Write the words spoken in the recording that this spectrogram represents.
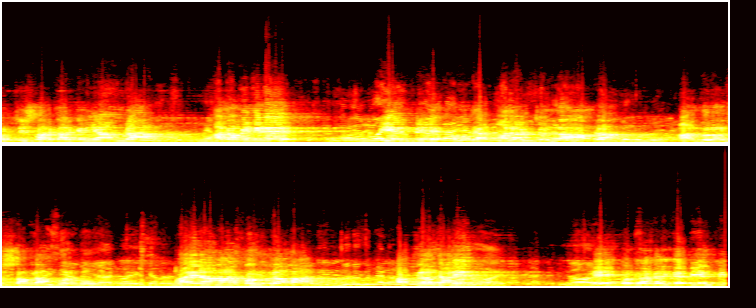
কুর্তি সরকারকে নিয়ে আমরা আগামী দিনে বিএনপিকে ক্ষমতায় আনার জন্য আমরা আন্দোলন সংগ্রাম করব। ভাইরা আমার, বন্ধুরা আমার, আপনারা জানেন, এই পটুয়াখালীতে বিএনপি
